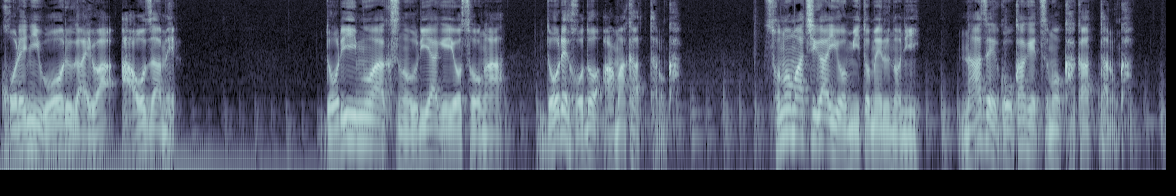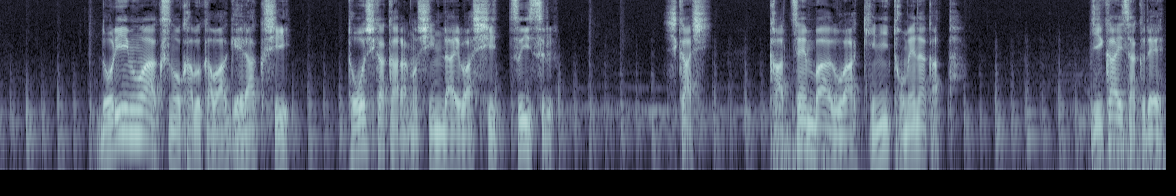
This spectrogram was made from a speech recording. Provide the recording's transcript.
これにウォール街は青ざめる。ドリームワークスの売上予想がどれほど甘かったのか。その間違いを認めるのになぜ5ヶ月もかかったのか。ドリームワークスの株価は下落し投資家からの信頼は失墜する。しかしカッツェンバーグは気に留めなかった。次回作で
